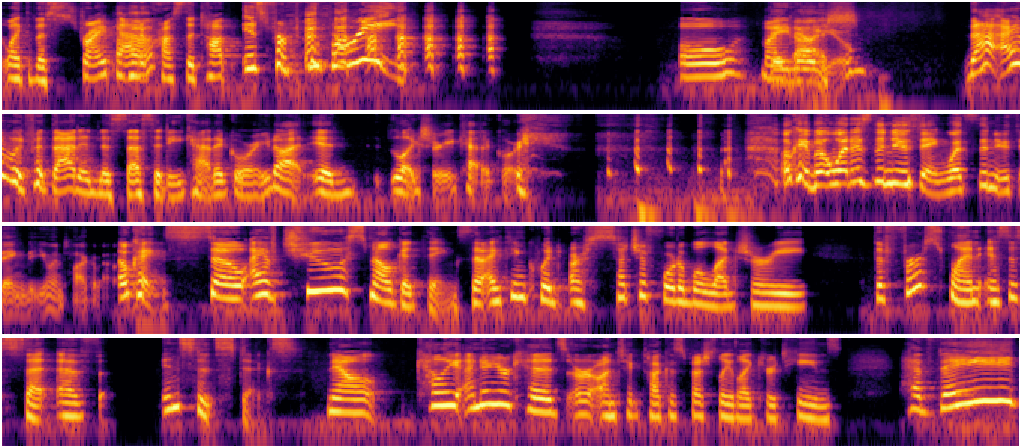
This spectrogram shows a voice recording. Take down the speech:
like the stripe ad Uh-huh. across the top, is for Poo-Pourri. oh my They gosh. That I would put that in necessity category, not in luxury category. Okay, but what is the new thing? What's the new thing that you want to talk about? Okay, so I have two smell good things that I think would are such affordable luxury. The first one is a set of incense sticks. Now, Kelly, I know your kids are on TikTok, especially like your teens. Have they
